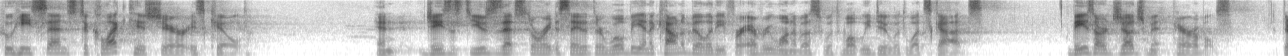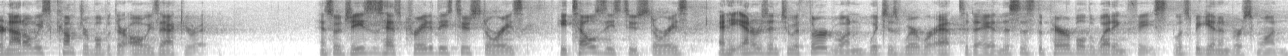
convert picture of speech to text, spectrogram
who he sends to collect his share is killed. And Jesus uses that story to say that there will be an accountability for every one of us with what we do with what's God's. These are judgment parables. They're not always comfortable, but they're always accurate. And so Jesus has created these two stories. He tells these two stories, and he enters into a third one, which is where we're at today. And this is the parable of the wedding feast. Let's begin in verse 1.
